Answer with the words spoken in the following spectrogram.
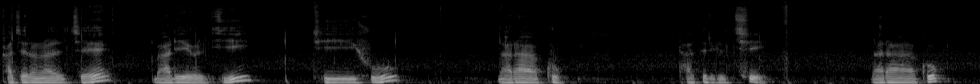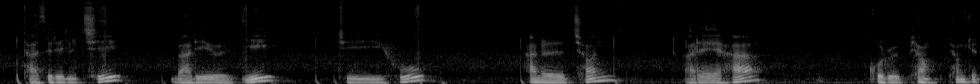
가지런할제 마리을이 뒤후 나라국 다스릴치. 나라국 다스릴치 마리을이 뒤후 하늘천 아래하 고를평 평균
